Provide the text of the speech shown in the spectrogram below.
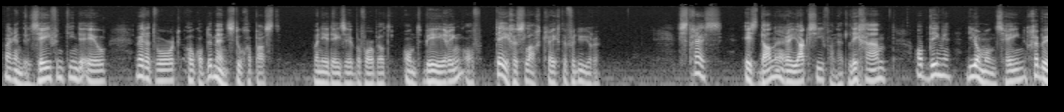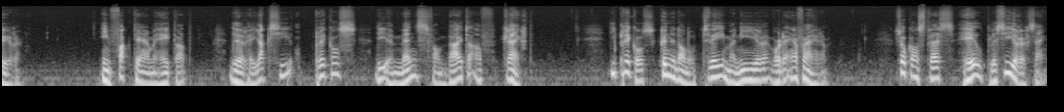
Maar in de 17e eeuw werd het woord ook op de mens toegepast, wanneer deze bijvoorbeeld ontbering of tegenslag kreeg te verduren. Stress is dan een reactie van het lichaam op dingen die om ons heen gebeuren. In vaktermen heet dat de reactie op prikkels die een mens van buitenaf krijgt. Die prikkels kunnen dan op twee manieren worden ervaren. Zo kan stress heel plezierig zijn.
